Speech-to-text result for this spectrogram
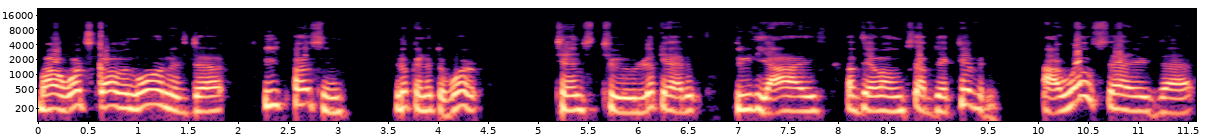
Well, what's going on is that each person looking at the work tends to look at it through the eyes of their own subjectivity. I will say that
